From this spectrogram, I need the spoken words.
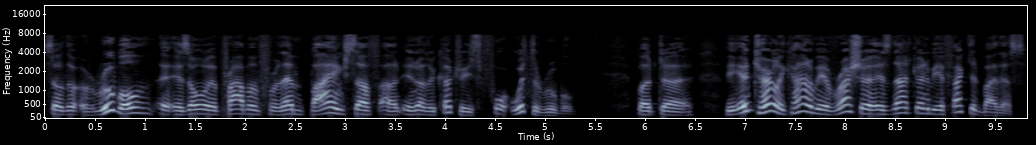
so the ruble is only a problem for them buying stuff on, in other countries for, with the ruble. But uh, the internal economy of Russia is not going to be affected by this.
